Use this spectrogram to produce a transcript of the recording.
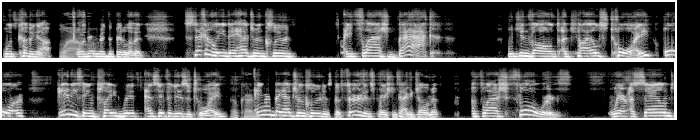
was coming up Wow. or they were in the middle of it. Secondly, they had to include a flashback, which involved a child's toy or anything played with as if it is a toy. Okay. And they had to include as the third inspiration package element a flash forward where a sound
